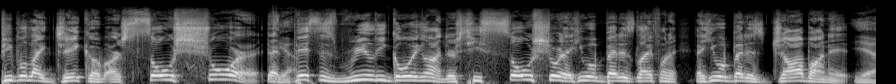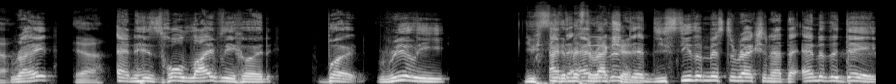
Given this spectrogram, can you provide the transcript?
People like Jacob are so sure that Yeah. this is really going on. There's, he's so sure that he will bet his life on it, that he will bet his job on it. Yeah. Right? Yeah. and his whole livelihood. But really, You see at the misdirection. the- you see the misdirection. At the end of the day,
